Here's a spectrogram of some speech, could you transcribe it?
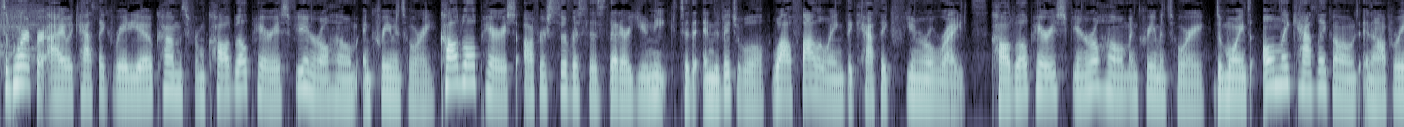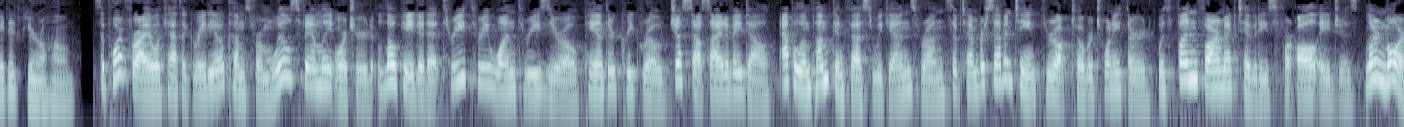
Support for Iowa Catholic Radio comes from Caldwell Parrish Funeral Home and Crematory. Caldwell Parrish offers services that are unique to the individual while following the Catholic funeral rites. Caldwell Parrish Funeral Home and Crematory, Des Moines' only Catholic owned and operated funeral home. Support for Iowa Catholic Radio comes from Will's Family Orchard, located at 33130 Panther Creek Road, just outside of Adel. Apple and Pumpkin Fest weekends run September 17th through October 23rd, with fun farm activities for all ages. Learn more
